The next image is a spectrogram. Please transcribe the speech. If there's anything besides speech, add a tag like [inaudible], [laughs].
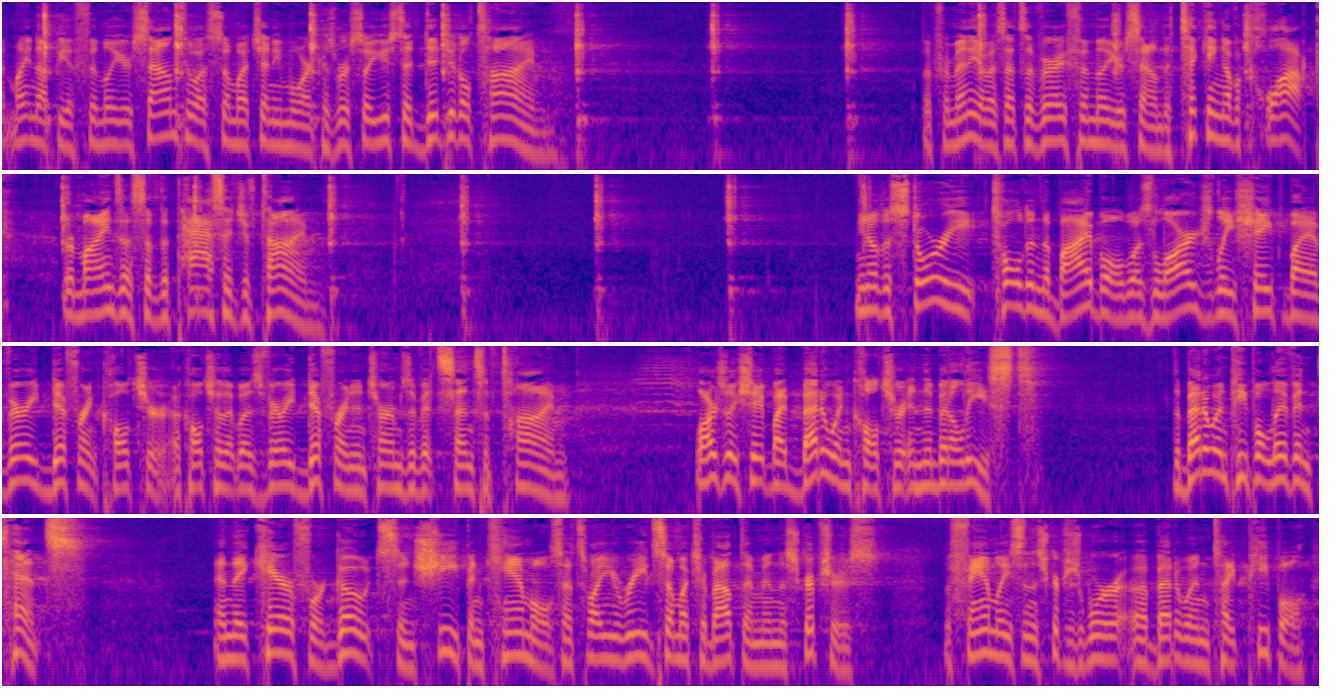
That might not be a familiar sound to us so much anymore because we're so used to digital time. But for many of us, that's a very familiar sound. The ticking of a clock reminds us of the passage of time. You know, the story told in the Bible was largely shaped by a very different culture, a culture that was very different in terms of its sense of time, largely shaped by Bedouin culture in the Middle East. The Bedouin people live in tents and they care for goats and sheep and camels. That's why you read so much about them in the scriptures. The families in the scriptures were a Bedouin type people.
